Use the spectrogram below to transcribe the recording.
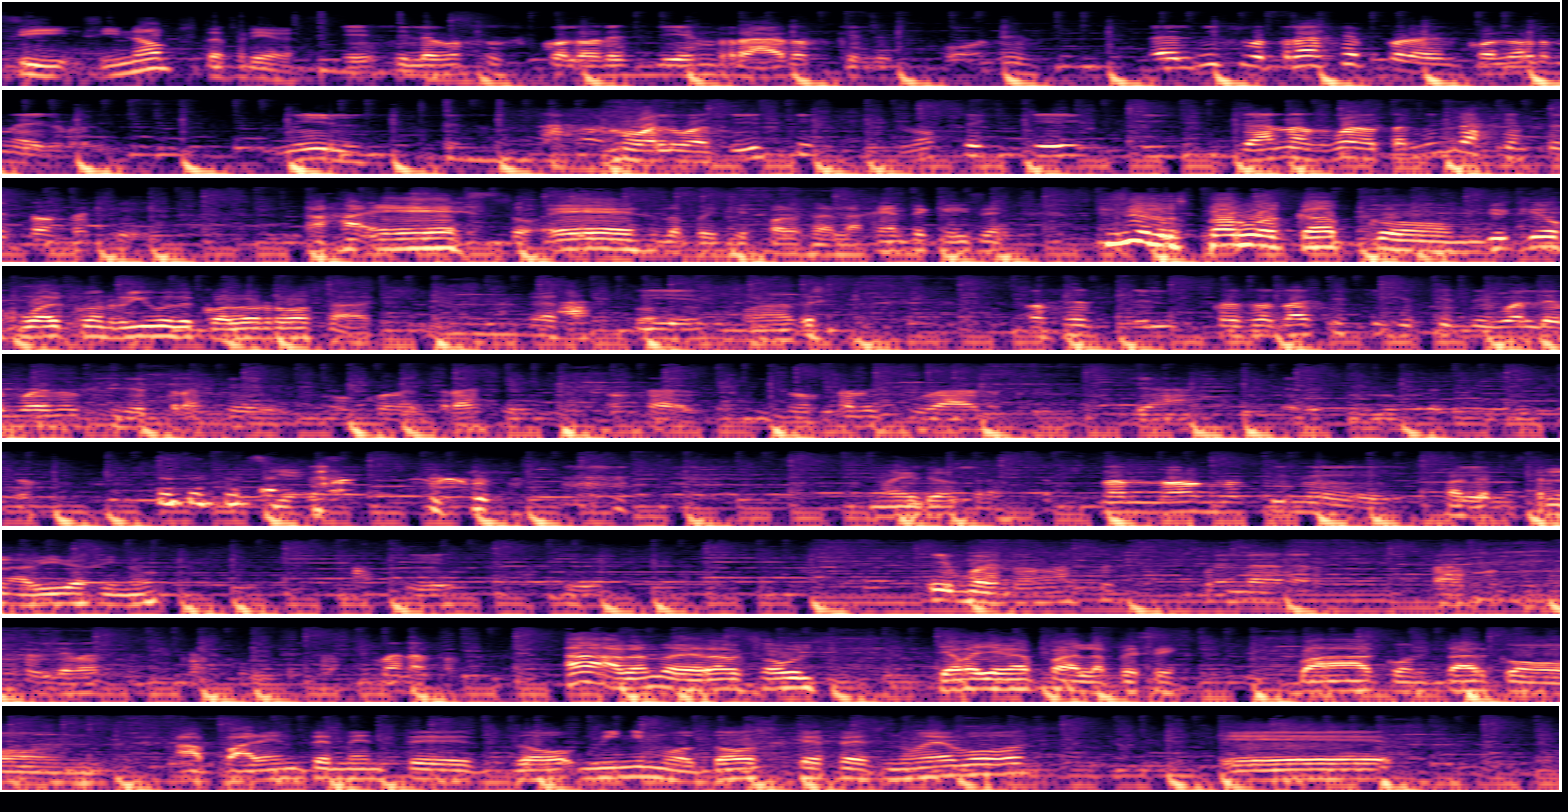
Sí, si no, pues te friegas. Y luego sus colores bien raros que les ponen. El mismo traje, pero en color negro. Y mil pesos. o algo así. Es que no sé qué, qué ganas. Bueno, también la gente tonta que. Ajá, eso, eso es lo principal. O sea, la gente que dice, si se los pago a Capcom, yo quiero jugar con Ryu de color rosa. Así es. madre. O sea, el personaje sigue siendo igual de bueno sin el traje o con el traje. O sea, si no sabes jugar, ya eres un loser no hay de otra. No, no, no tiene. Para que la vida, si no. Así es, así es. Y bueno, esa fue la, la semana Ah, hablando de Dark Souls, ya va a llegar para la PC. Va a contar con aparentemente mínimo dos jefes nuevos. Eh,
